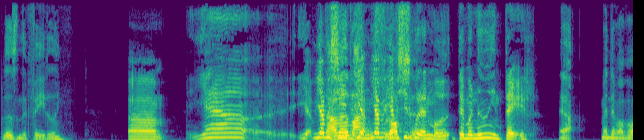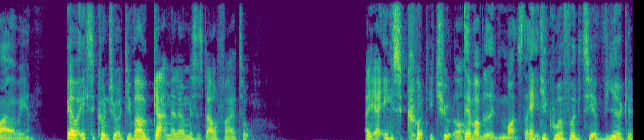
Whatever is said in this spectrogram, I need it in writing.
blevet sådan lidt faded, ikke? Um, ja, jeg, jeg, vil sige, mange jeg, jeg, jeg vil sige det på en anden måde. Den var nede i en dal. Ja. Men den var på vej op igen. Jeg var ikke sekund i tvivl, de var jo i gang med at lave Mrs. Doubtfire 2. Og jeg er ikke sekund i tvivl om, Den var blevet et monster at hit. de kunne have fået det til at virke.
